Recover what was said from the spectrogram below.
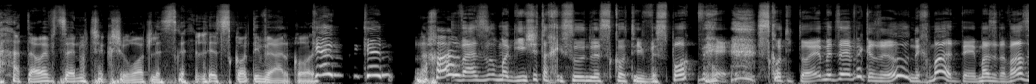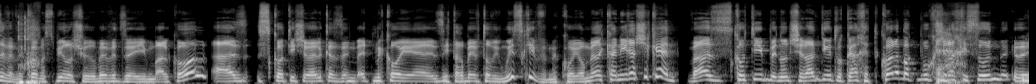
אתה אוהב סצנות שקשורות לס... לסקוטי ואלכוהול. כן כן נכון. ואז הוא מגיש את החיסון לסקוטי וספוק וסקוטי תואם את זה וכזה "או, נחמד אה, מה זה הדבר הזה ומקוי מסביר לו שהוא ערבב את זה עם אלכוהול אז סקוטי שואל כזה את מקוי "אה, זה יתערבב טוב עם וויסקי ומקוי אומר כנראה שכן ואז סקוטי בנונשלנטיות לוקח את כל הבקבוק של החיסון כזה.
